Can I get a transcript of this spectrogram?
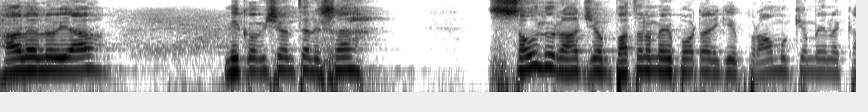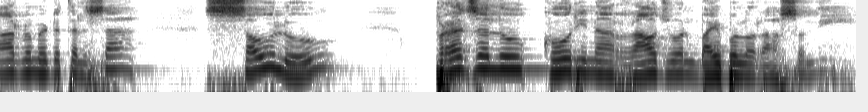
హాలలోయ మీకు విషయం తెలుసా? సౌలు రాజ్యం పతనమైపోవటానికి ప్రాముఖ్యమైన కారణం ఏంటో తెలుసా? సౌలు ప్రజలు కోరిన రాజు అని బైబిల్లో రాస్తుంది.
